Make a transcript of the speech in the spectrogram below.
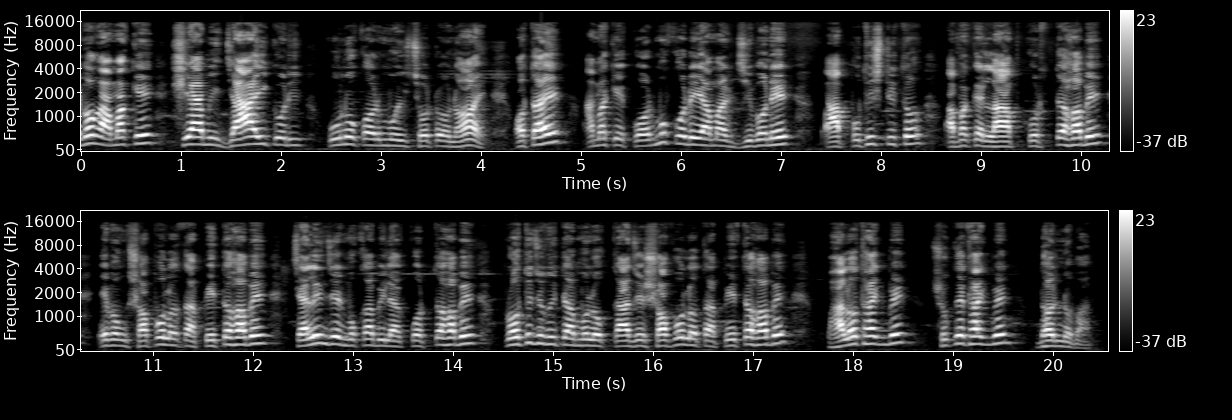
এবং আমাকে সে আমি যাই করি কোনো কর্মই ছোট নয়। অতএব আমাকে কর্ম করে আমার জীবনের প্রতিষ্ঠিত, আমাকে লাভ করতে হবে এবং সফলতা পেতে হবে, চ্যালেঞ্জের মোকাবিলা করতে হবে, প্রতিযোগিতামূলক কাজে সফলতা পেতে হবে। ভালো থাকবেন, সুখে থাকবেন, ধন্যবাদ।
